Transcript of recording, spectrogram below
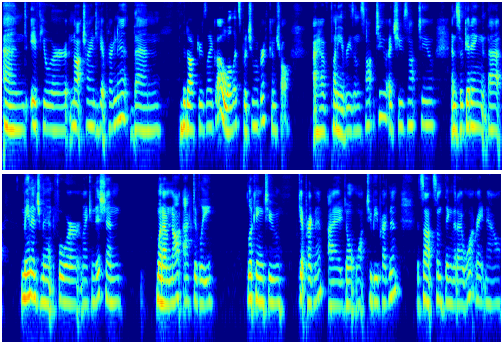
And if you're not trying to get pregnant, then the doctor's like, oh, well, let's put you on birth control. I have plenty of reasons not to. I choose not to. And so getting that management for my condition when I'm not actively looking to get pregnant, I don't want to be pregnant. It's not something that I want right now.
